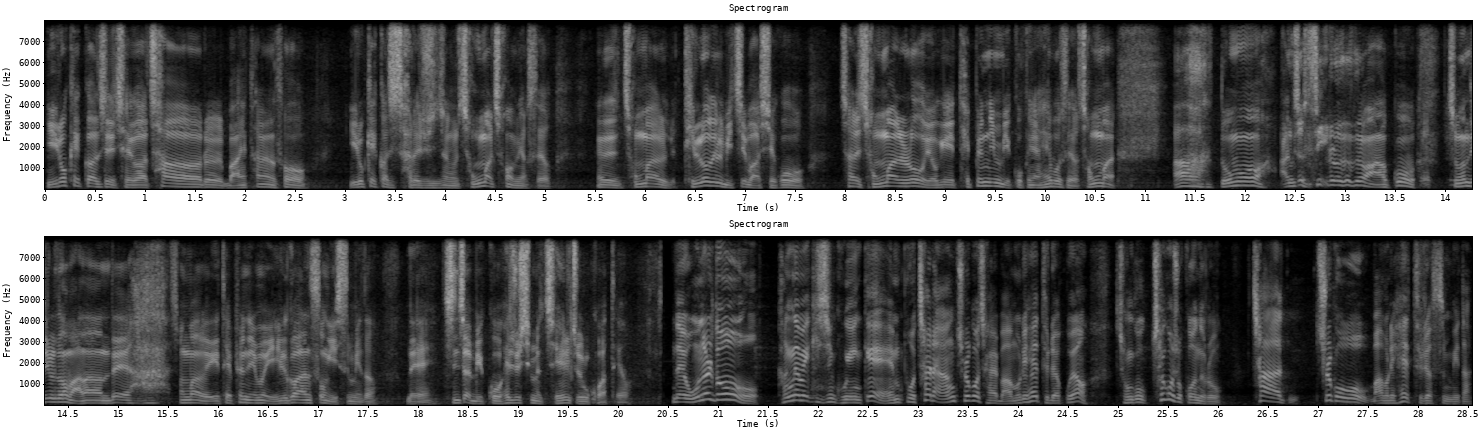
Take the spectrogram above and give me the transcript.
이렇게까지 제가 차를 많이 타면서 이렇게까지 잘해주신 적은 정말 처음이었어요. 정말 딜러들 믿지 마시고 차라리 정말로 여기 대표님 믿고 그냥 해보세요. 정말 아 너무 안전 딜러도 많았고 좋은 딜러도 많았는데 아 정말 이 대표님은 일관성이 있습니다. 네 진짜 믿고 해주시면 제일 좋을 것 같아요. 네, 오늘도 강남에 계신 고객님께 M4 차량 출고 잘 마무리해 드렸고요. 전국 최고 조건으로 차 출고 마무리해 드렸습니다.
